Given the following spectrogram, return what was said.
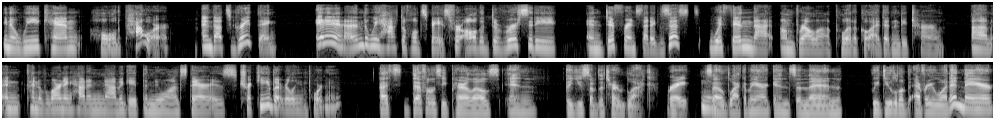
you know, we can hold power. And that's a great thing. And we have to hold space for all the diversity and difference that exists within that umbrella political identity term. Um, and kind of learning how to navigate the nuance there is tricky, but really important. I definitely see parallels in the use of the term black, right? Mm. So black Americans, and then we do lump everyone in there,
